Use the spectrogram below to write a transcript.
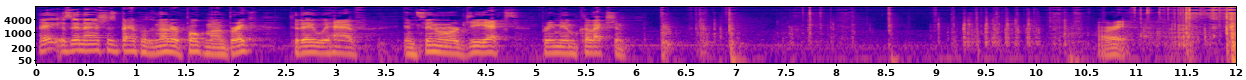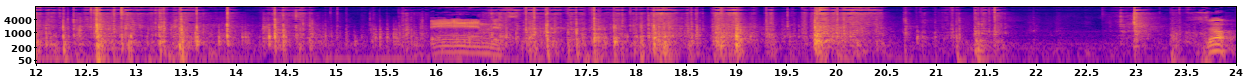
Hey, it's in Ashes back with another Pokemon break. Today we have Incineroar GX Premium Collection. Alright. And it's. So,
